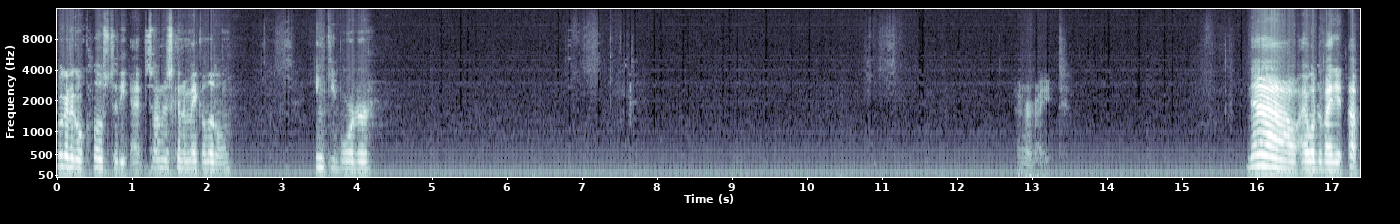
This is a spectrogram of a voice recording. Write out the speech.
We're going to go close to the edge. So I'm just going to make a little inky border. All right. Now I will divide it up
